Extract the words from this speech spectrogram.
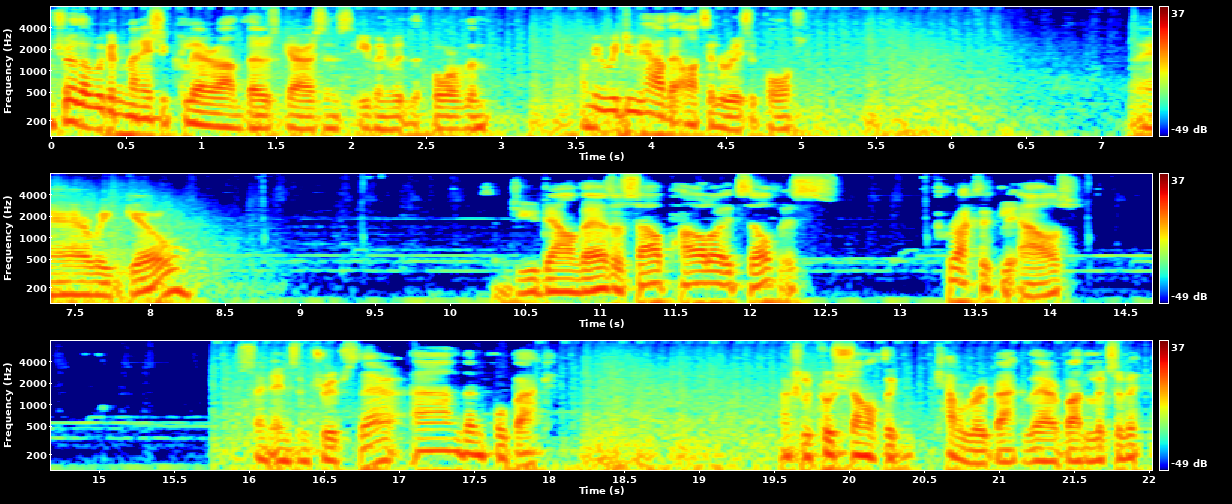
I'm sure that we can manage to clear out those garrisons even with the four of them. I mean, we do have the artillery support. There we go. Send you down there. So Sao Paulo itself is practically ours. Send in some troops there and then pull back. Actually push some of the cavalry back there by the looks of it.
